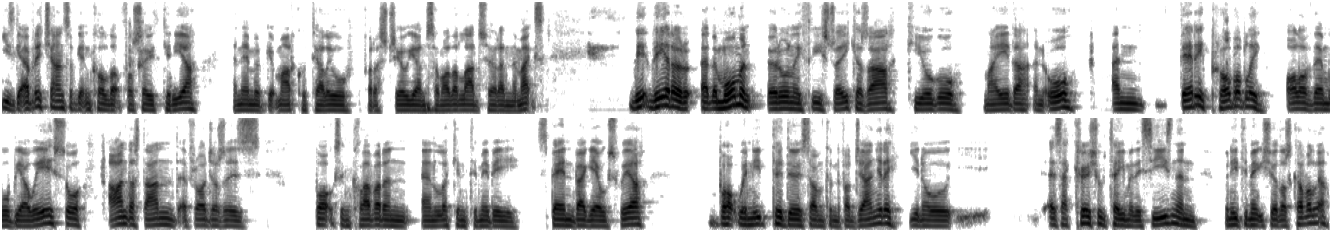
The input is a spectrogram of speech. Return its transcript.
he's got every chance of getting called up for South Korea. And then we've got Marco Tilio for Australia and some other lads who are in the mix. They, they are, at the moment, our only three strikers are Kyogo, Maeda, and O. And very probably all of them will be away. So I understand if Rodgers is boxing clever and, and looking to maybe spend big elsewhere. But we need to do something for January. You know, it's a crucial time of the season and we need to make sure there's cover there.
